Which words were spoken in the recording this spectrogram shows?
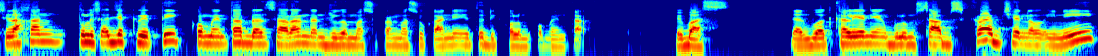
Silahkan tulis aja kritik, komentar, dan saran, dan juga masukan-masukannya itu di kolom komentar. Bebas. Dan buat kalian yang belum subscribe channel ini,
